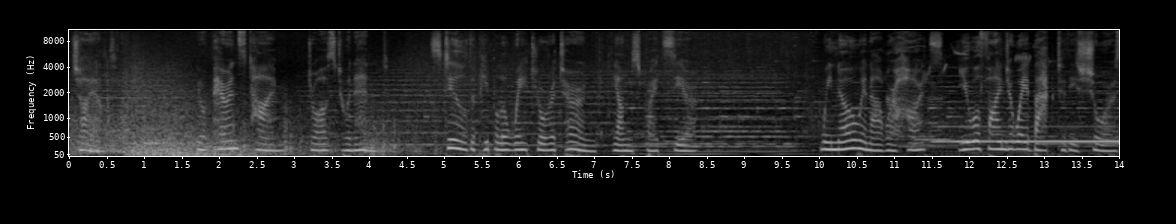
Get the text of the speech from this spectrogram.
child, your parents' time draws to an end. Still, the people await your return, young Sprite Seer. We know in our hearts you will find your way back to these shores.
